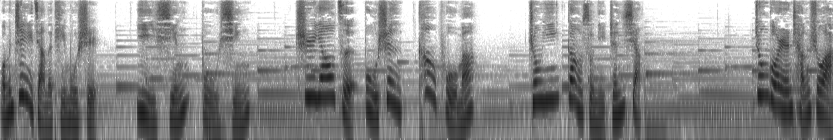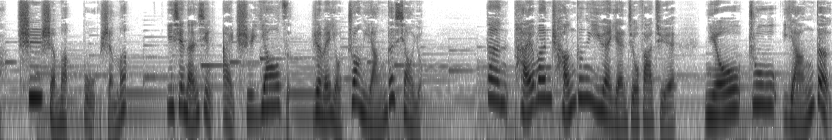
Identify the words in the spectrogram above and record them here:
我们这一讲的题目是以形补形，吃腰子补肾靠谱吗？中医告诉你真相。中国人常说啊，吃什么补什么。一些男性爱吃腰子，认为有壮阳的效用。但台湾长庚医院研究发觉，牛、猪、羊的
